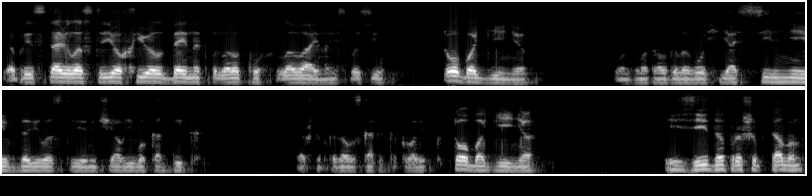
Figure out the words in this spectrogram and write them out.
Я представил острие Хьюэлбейна к подбородку Лавайна и спросил: "Кто богиня?" Он замотал головой. Я сильнее вдавил острие меча в его кадык, так что показалась капелька крови. "Кто богиня?" "Изида", прошептал он,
